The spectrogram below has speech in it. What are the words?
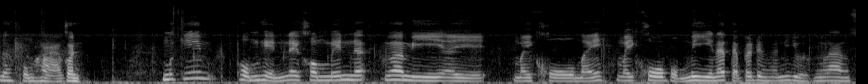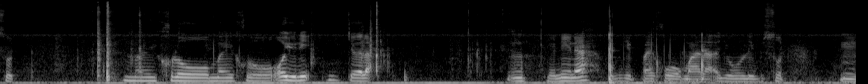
เดี๋ยวผมหาก่อน เมื่อกี้ผมเห็นในคอมเมนต์นะว่ามีไอ้ไมโครไหมไมโครผมมีนะ แต่แป๊บนึงอันนี้อยู่ข้างล่างสุด ไมโครไมโครโอ้อยู่นี่เจอละอืมอยู่นี่นะผมหยิบไมโครออกมาแล้วอยู่ริมสุด อืม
